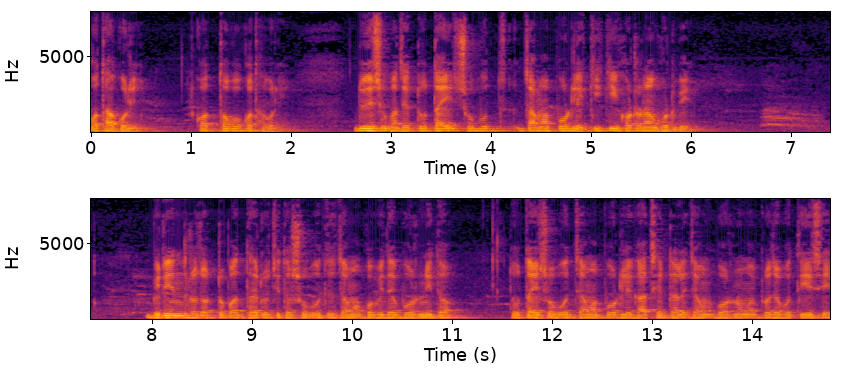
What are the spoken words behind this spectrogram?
কথাকলি। কত্থক ও কথাকলি। দুই দশমিক পাঁচে তোতাই সবুজ জামা পরলে কি কি ঘটনা ঘটবে? বীরেন্দ্র চট্টোপাধ্যায় রচিত সবুজ জামা কবিতায় বর্ণিত তোতাই সবুজ জামা পরলে গাছের ডালে যেমন বর্ণময় প্রজাপতি এসে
